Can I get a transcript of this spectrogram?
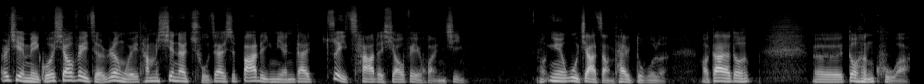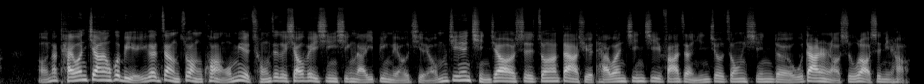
而且美国消费者认为他们现在处在是八零年代最差的消费环境，因为物价涨太多了，哦，大家都呃都很苦啊。哦，那台湾将来会不会有一个这样状况？我们也从这个消费信心来一并了解。我们今天请教的是中央大学台湾经济发展研究中心的吴大任老师，吴老师你好。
